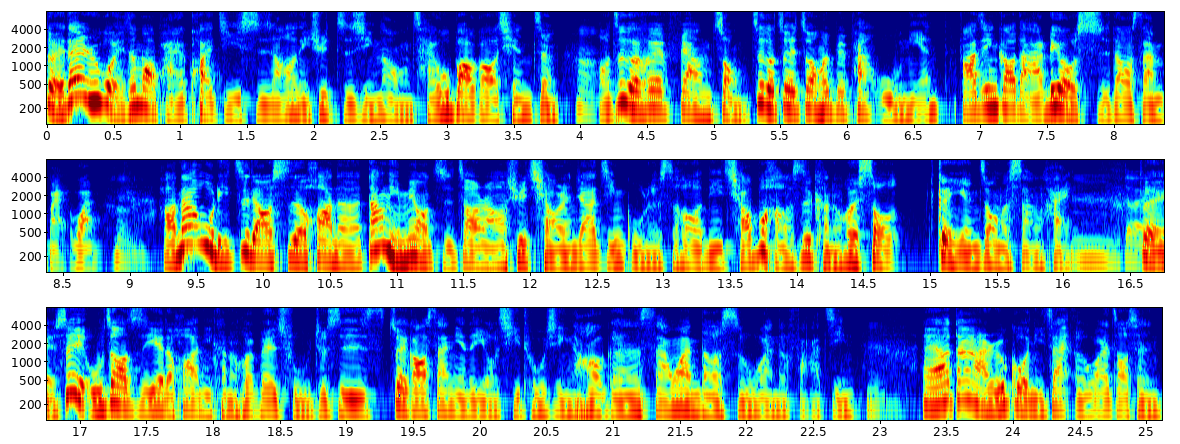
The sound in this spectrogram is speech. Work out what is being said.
对，但是如果你是冒牌会计师，然后你去执行那种财务报告签证，嗯、哦，这个会非常重，这个最重会被判五年，罚金高达六十到三百万。嗯、好，那物理治疗师的话呢，当你没有执照，然后去敲人家筋骨的时候，你敲不好是可能会受更严重的伤害。嗯，对，对，所以无照执业的话，你可能会被处就是最高三年的有期徒刑，然后跟三万到十五万的罚金。嗯，然后当然，如果你再额外造成。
